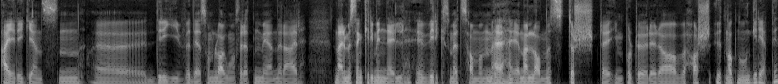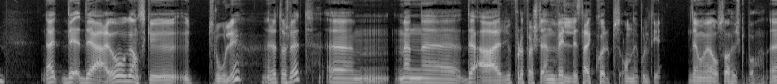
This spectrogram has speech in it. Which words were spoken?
Eirik Jensen eh, drive det som lagmannsretten mener er nærmest en kriminell eh, virksomhet sammen med en av landets største importører av hasj, uten at noen grep inn? Nei, det, det er jo ganske utrolig, rett og slett. Um, men uh, det er for det første en veldig sterk korpsånd i politiet. Det må vi også huske på. Det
